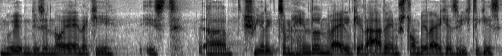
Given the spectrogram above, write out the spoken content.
nur eben diese neue Energie ist äh, schwierig zum Handeln, weil gerade im Strombereich es wichtig ist,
